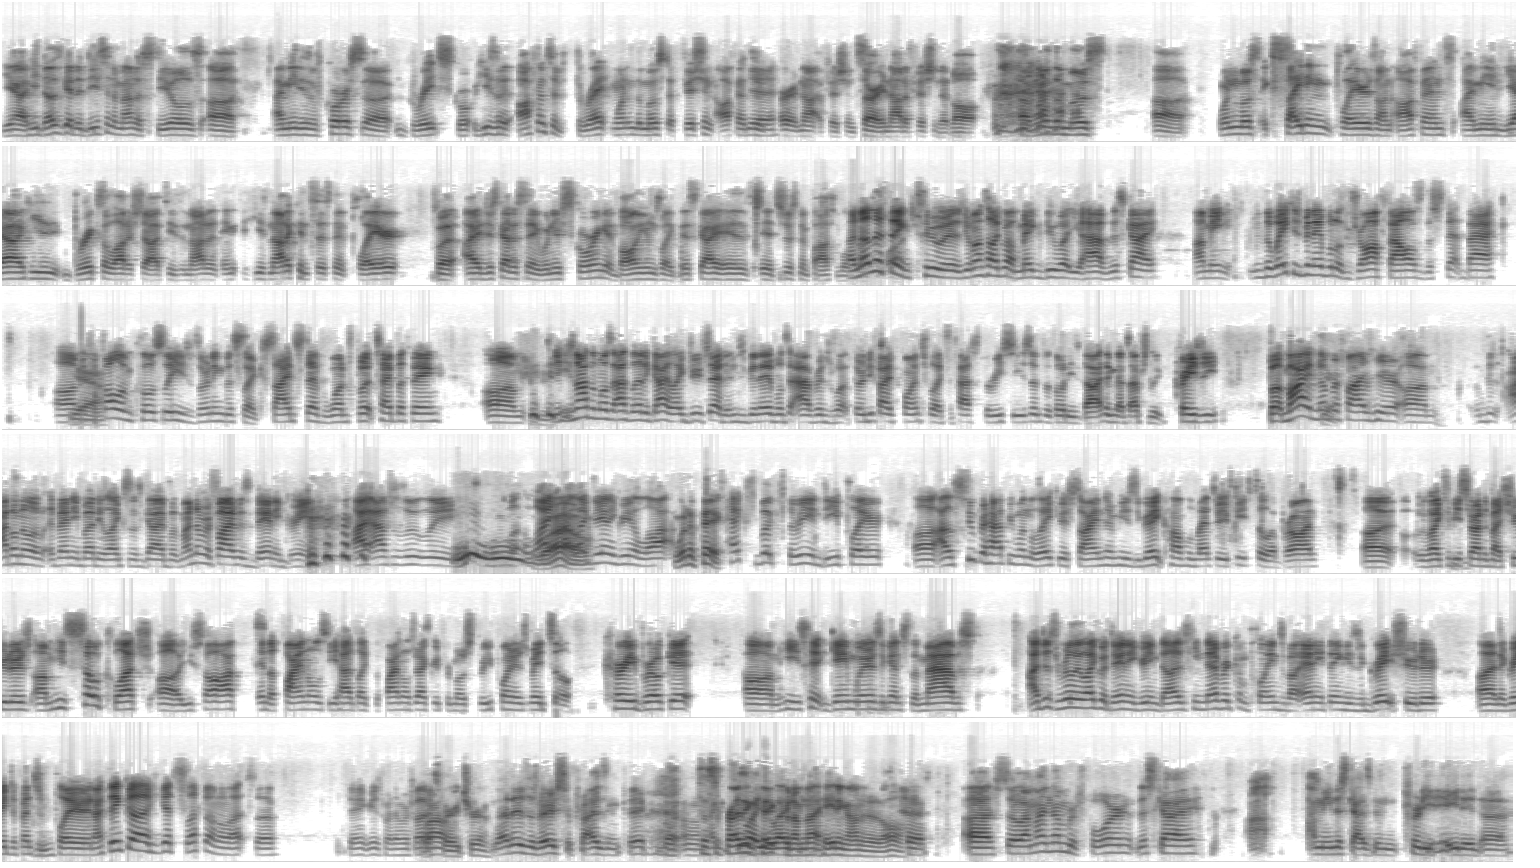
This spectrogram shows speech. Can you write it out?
Yeah, he does get a decent amount of steals. Uh, I mean, he's of course a great score. He's an offensive threat, one of the most efficient offensive, or not efficient. Sorry, not efficient at all. Uh, one of the most, uh, one of the most exciting players on offense. I mean, yeah, he bricks a lot of shots. He's not an he's not a consistent player. But I just got to say, when you're scoring at volumes like this guy is, it's just impossible. another to thing too is you want to talk about make do what you have. This guy, I mean, the way he's been able to draw fouls, the step back. Um, If you follow him closely, he's learning this like sidestep one foot type of thing. Um, he's not the most athletic guy, like Drew said, and he's been able to average what 35 points for like the past three seasons with what he's got. I think that's absolutely crazy. But my number Yeah. five here, um, I don't know if anybody likes this guy, but my number five is Danny Green. I absolutely Ooh. like. I like Danny Green a lot What a pick! textbook three and D player. Uh, I was super happy when the Lakers signed him. He's a great complementary piece to LeBron. Uh, we like to be surrounded by shooters. Um, he's so clutch. Uh, you saw in the finals he had like the finals record for most three pointers made till Curry broke it. Um, he's hit game winners against the Mavs. I just really like what Danny Green does. He never complains about anything. He's a great shooter uh, and a great defensive player. And I think uh, he gets slept on a lot. So Danny Green's my number five. That's very true. That is a very surprising pick. But, um, It's a I can see surprising pick, like but I'm not hating on it at all. Yeah. Uh, so at my number four, this guy, uh, I mean, this guy's been pretty hated uh,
